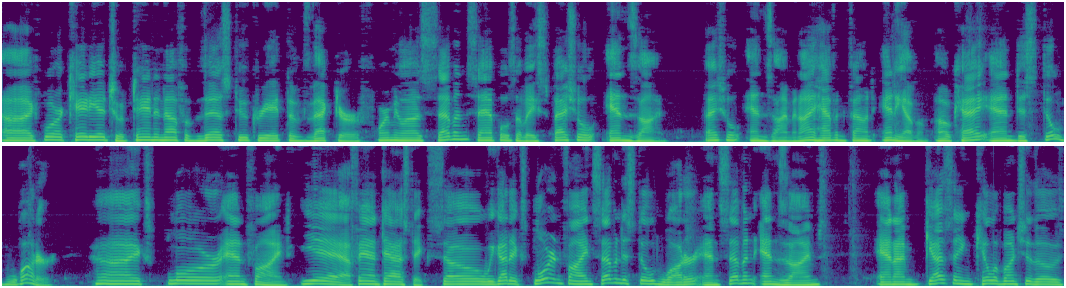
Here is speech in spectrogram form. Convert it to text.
Uh, explore Arcadia to obtain enough of this to create the vector. Formula seven samples of a special enzyme. Special enzyme, and I haven't found any of them. Okay, and distilled water. Uh, explore and find. Yeah, fantastic. So we got to explore and find seven distilled water and seven enzymes. And I'm guessing kill a bunch of those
